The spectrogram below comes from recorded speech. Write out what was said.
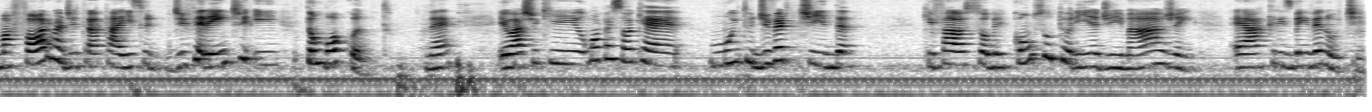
uma forma de tratar isso diferente e tão boa quanto, né? Eu acho que uma pessoa que é muito divertida, que fala sobre consultoria de imagem, é a Cris Benvenuti.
